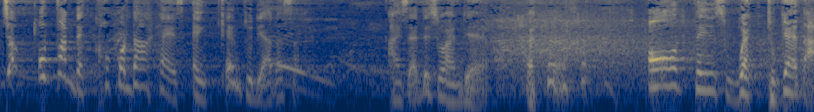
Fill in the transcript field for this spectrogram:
jumped over the crocodile heads and came to the other side. I said, This one there. All things work together.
